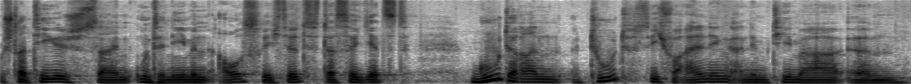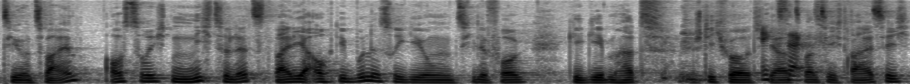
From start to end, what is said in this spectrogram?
strategisch sein Unternehmen ausrichtet, dass er jetzt gut daran tut, sich vor allen Dingen an dem Thema ähm, CO2 auszurichten. Nicht zuletzt, weil ja auch die Bundesregierung Ziele vorgegeben hat, Stichwort Exakt. Jahr 2030,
